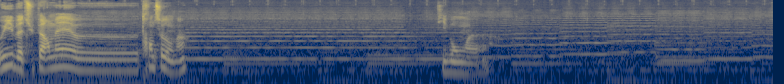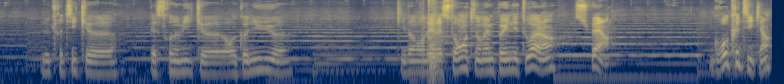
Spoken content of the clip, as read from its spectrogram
Oui, bah tu permets euh, 30 secondes. Hein. Bon... Euh... le critique euh, gastronomique euh, reconnu qui va dans des restaurants qui n'ont même pas une étoile. Hein. Super. Gros critique, hein.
